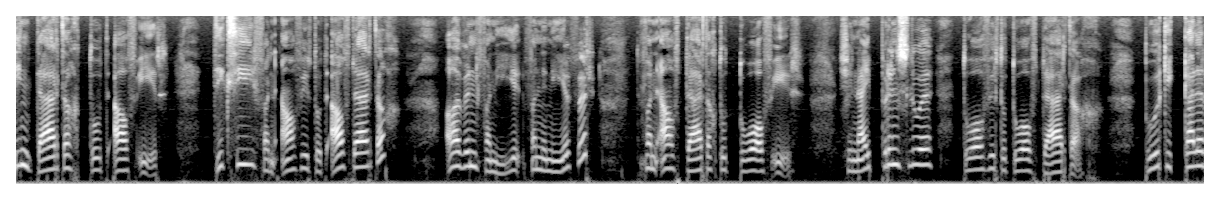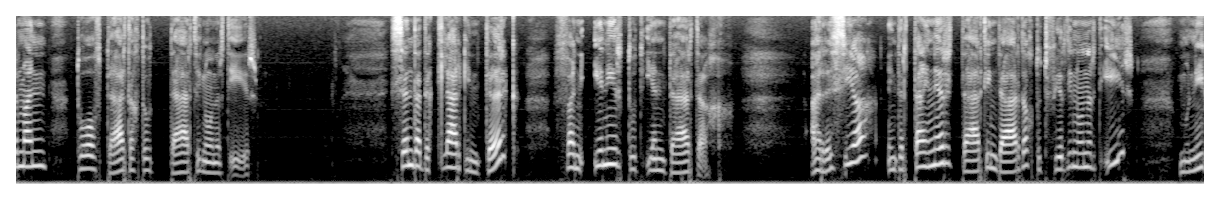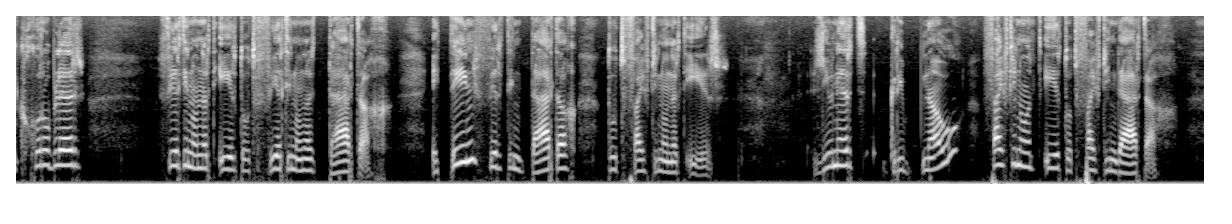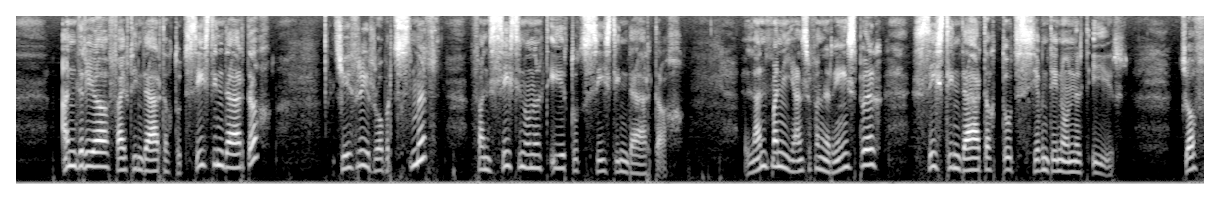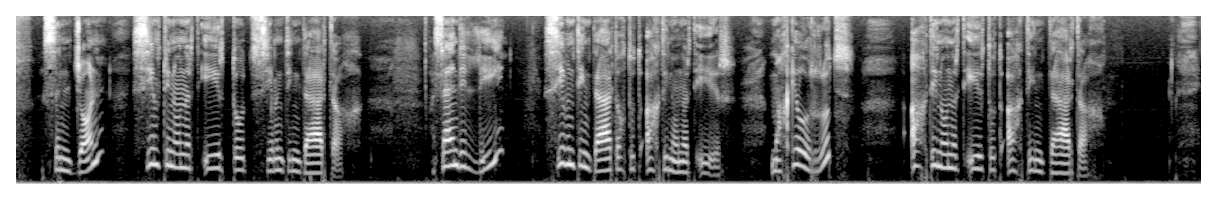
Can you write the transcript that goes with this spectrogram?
10.30 tot 11 uur. Dixie van 11 uur tot 11.30. Ivan van, van den Hever van 11.30 tot 12 uur. Jenei Prinsloo 12 uur tot 12.30. Boerkie Kellerman 12.30 tot 1300 uur. Sinda de Klerk en Dirk van 1 uur tot 1.30. Arisia, entertainer, 1330 tot 1400 uur. Monique Grobler, 1400 uur tot 1430. Etienne, 1430 tot 1500 uur. Leonard Gribnau, 1500 uur tot 1530. Andrea, 1530 tot 1630. Jeffrey Robert Smith, van 1600 uur tot 1630. Landman Janse van Rensburg 1630 tot 1700 uur. Geoff St. John 1700 uur tot 1730. Sandy Lee 1730 tot 1800 uur. Magiel Roots 1800 uur tot 1830.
